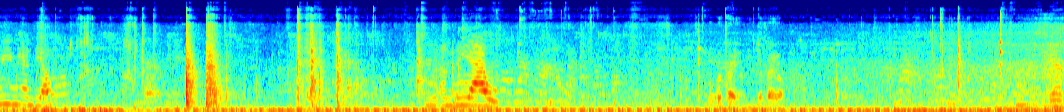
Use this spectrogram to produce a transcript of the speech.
มีมีอันเดียว มีอันเดียว เขาก็ใส่ผมจะใส่หรอกแบบ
